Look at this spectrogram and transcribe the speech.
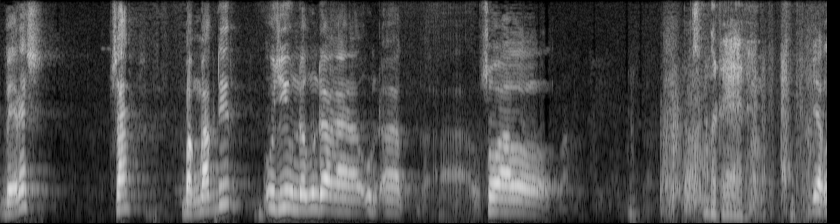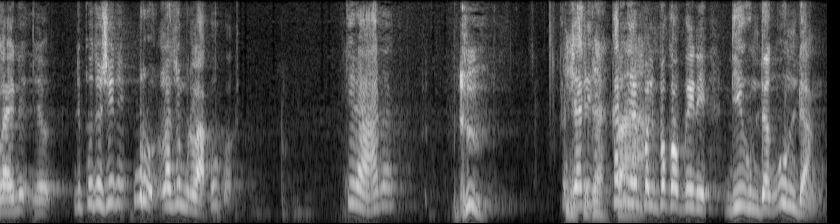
beres. Sah? Bang Magdir uji undang-undang un- eh, soal Sumber yang lain yang diputus ini bro langsung berlaku kok. Tidak ada. Ya jadi sudah, kan Pak. yang paling pokok begini di undang-undang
